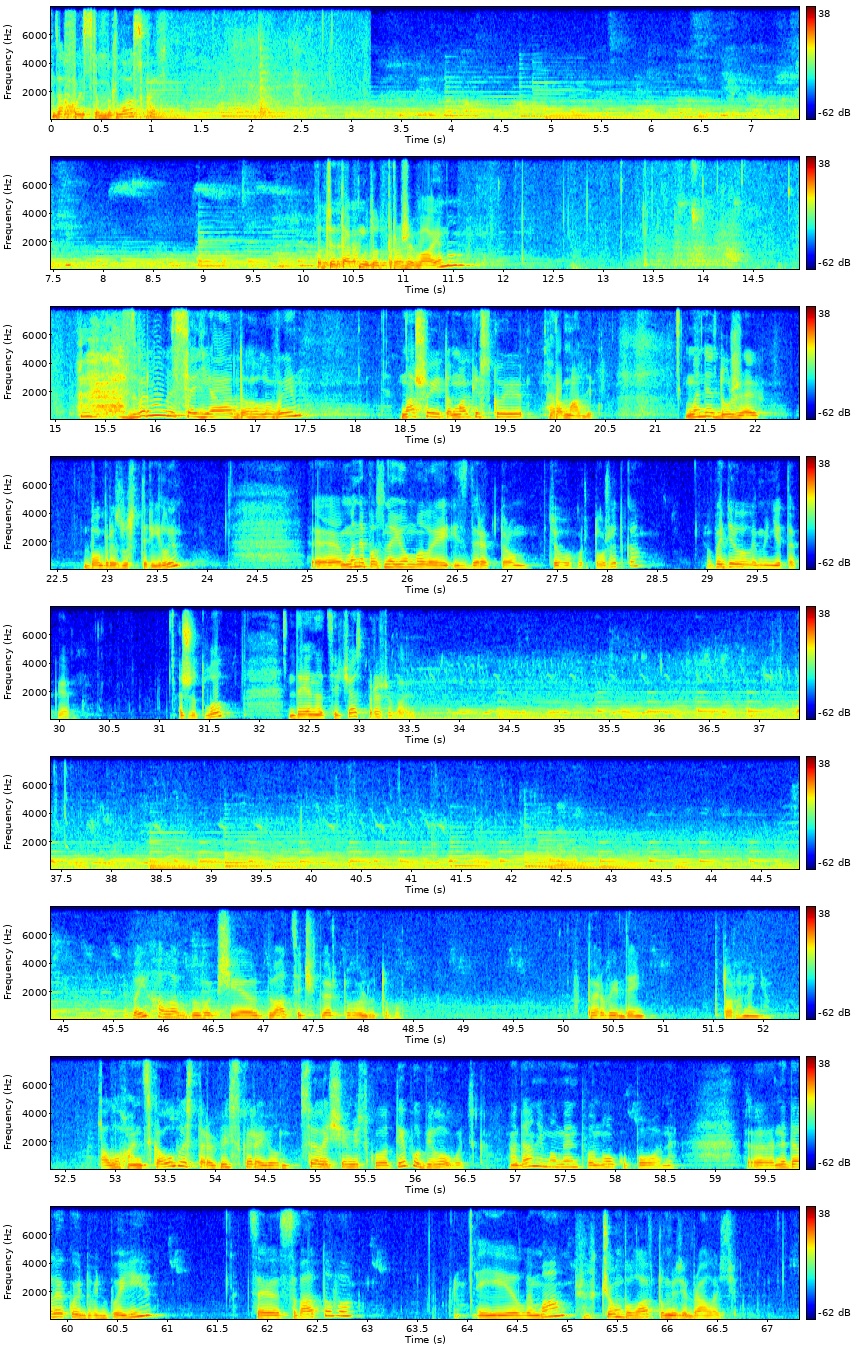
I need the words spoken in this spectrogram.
Заходьте, будь ласка. Оце так ми тут проживаємо. Звернулася я до голови нашої Томаківської громади. Мене дуже добре зустріли. Е, Мене познайомили із директором цього гуртожитка. Виділили мені таке житло, де я на цей час проживаю. Виїхала взагалі 24 лютого, в перший день вторгнення. Луганська область, Старобільський район, селище міського типу Біловодська. На даний момент воно окуповане. Е, Недалеко йдуть бої. Це Сватово і Лиман. В чому була, в тому зібралась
